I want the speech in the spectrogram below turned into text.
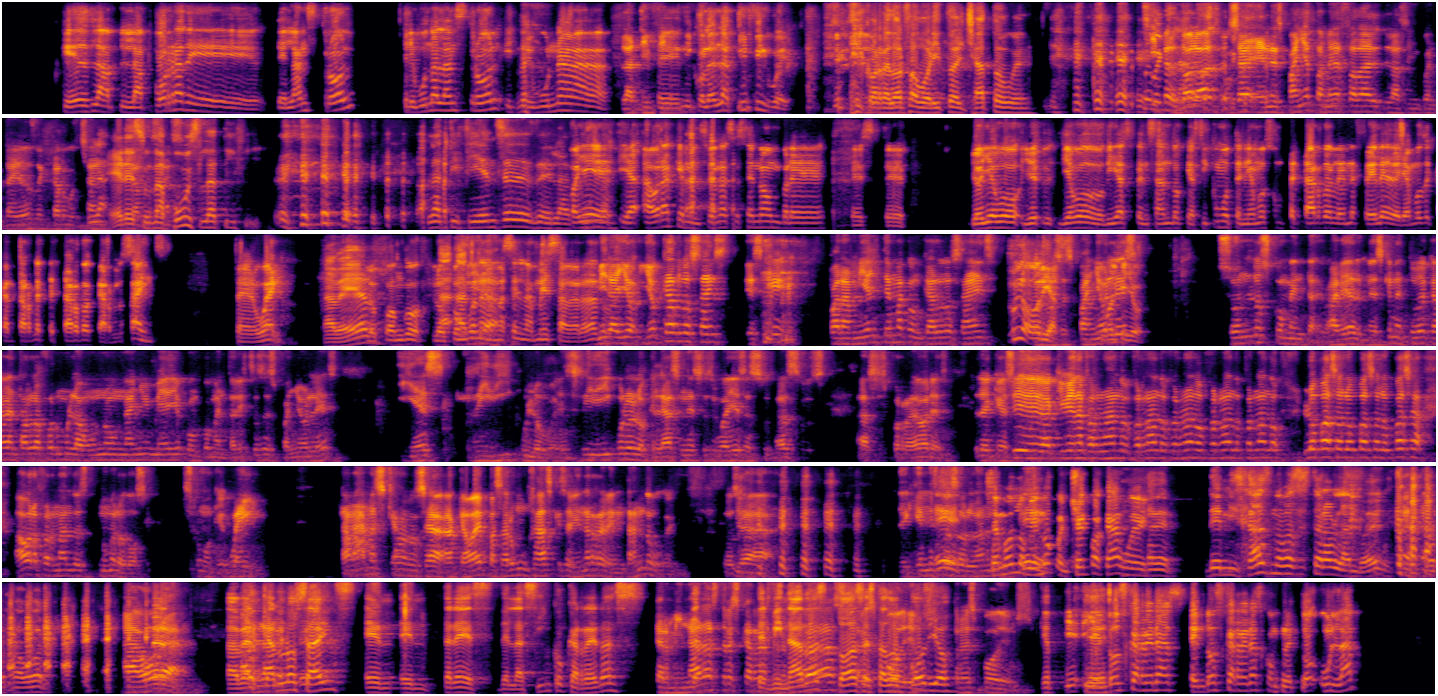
que es la, la porra de, de Lance Troll tribuna Lance Troll y tribuna Latifi. Eh, Nicolás Latifi, güey. El corredor favorito del chato, güey. Sí, pero no, o sea, en España también está la, la 52 de Carlos Chan. Eres una pus, Latifi. Latifiense desde la. Oye, y ahora que mencionas ese nombre, este. Yo llevo, yo llevo días pensando que así como teníamos un petardo en la NFL, deberíamos de cantarle petardo a Carlos Sainz. Pero bueno, a ver. Lo pongo, lo pongo nada más en la mesa, ¿verdad? Mira, yo, yo, Carlos Sainz, es que para mí el tema con Carlos Sainz, tú lo odias, los españoles son los comentarios. A ver, es que me tuve que aventar la Fórmula 1 un año y medio con comentaristas españoles y es ridículo, güey. Es ridículo lo que le hacen esos güeyes a, sus, a sus, a sus corredores. De que sí, aquí viene Fernando, Fernando, Fernando, Fernando, Fernando, lo pasa, lo pasa, lo pasa. Ahora Fernando es número 12. Es como que, güey, no mames, que, o sea, acaba de pasar un has que se viene reventando, güey. O sea, ¿de qué me estás eh, hablando? Hacemos lo eh, mismo con Checo acá, güey. A ver, de mis has no vas a estar hablando, eh, güey, por favor. Ahora. A ver, Carlos Sainz en, en, tres de las cinco carreras. Terminadas, tres carreras. Terminadas, todas ha estado en podio. Tres podios. y, y, en dos carreras, en dos carreras completó un lap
